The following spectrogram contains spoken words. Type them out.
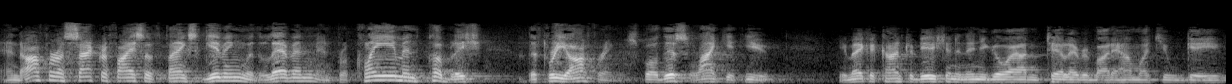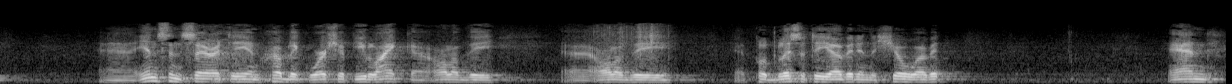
and offer a sacrifice of thanksgiving with leaven and proclaim and publish the free offerings, for this liketh you. You make a contribution and then you go out and tell everybody how much you gave. Uh, insincerity in public worship, you like uh, all of the uh, all of the uh, publicity of it and the show of it. And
